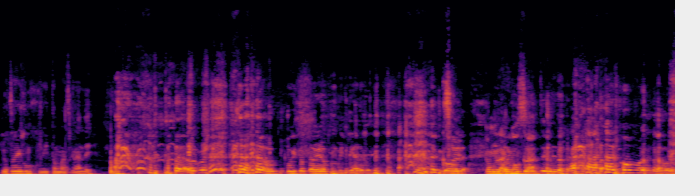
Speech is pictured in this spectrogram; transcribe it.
Yo traigo un juguito más grande. Un juguito también familiar, güey. Como la, como la güey. no mames, güey.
